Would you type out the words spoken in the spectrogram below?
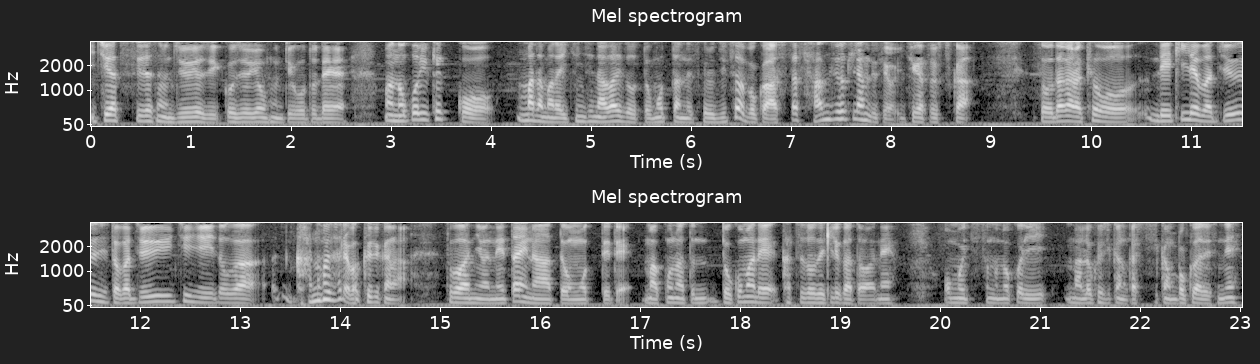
1月1日の14時54分ということで、まあ、残り結構まだまだ1日長いぞって思ったんですけど実は僕は明日3時起きなんですよ1月2日。そうだから今日できれば10時とか11時とか可能であれば9時かなとかには寝たいなって思ってて、まあこの後どこまで活動できるかとはね、思いつつも残り、まあ6時間か7時間僕はですね、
